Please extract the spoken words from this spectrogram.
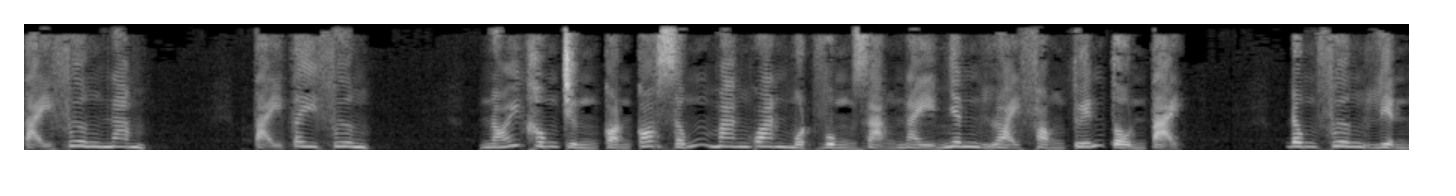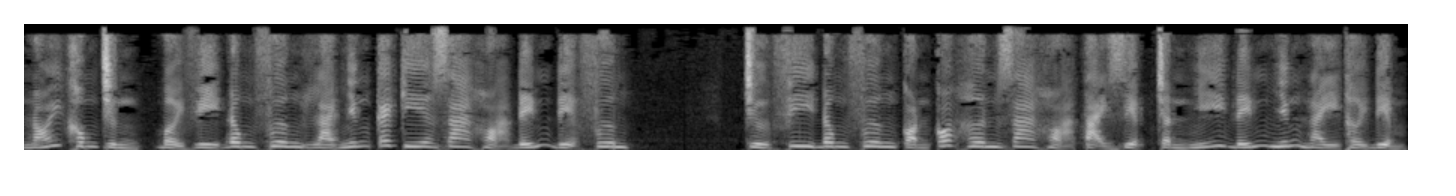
Tại phương Nam. Tại Tây Phương. Nói không chừng còn có sống mang quan một vùng dạng này nhân loại phòng tuyến tồn tại. Đông Phương liền nói không chừng, bởi vì Đông Phương là những cái kia ra hỏa đến địa phương. Trừ phi Đông Phương còn có hơn ra hỏa tại Diệp Trần nghĩ đến những này thời điểm.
